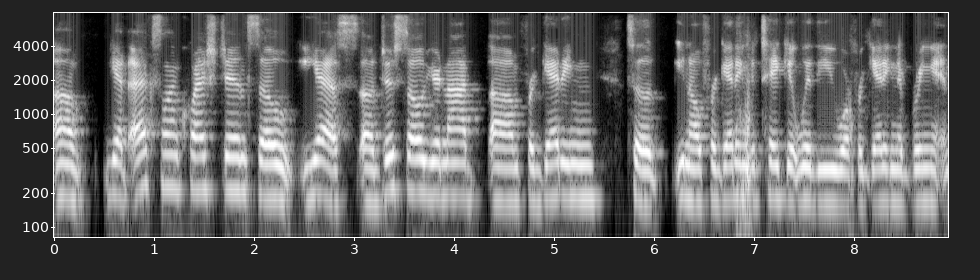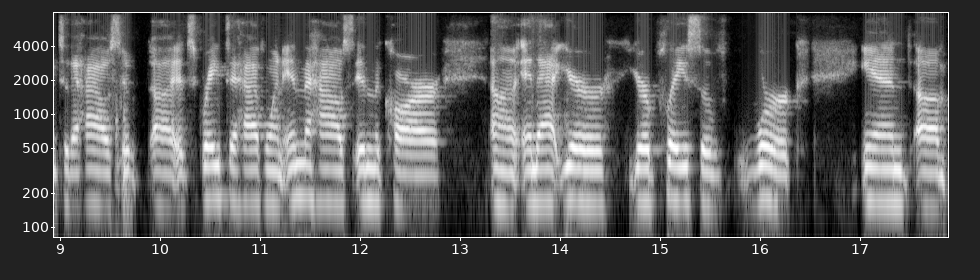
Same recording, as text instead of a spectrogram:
Um, yeah, excellent question. So yes, uh, just so you're not um, forgetting to, you know, forgetting to take it with you or forgetting to bring it into the house. It, uh, it's great to have one in the house, in the car, uh, and at your your place of work and um,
